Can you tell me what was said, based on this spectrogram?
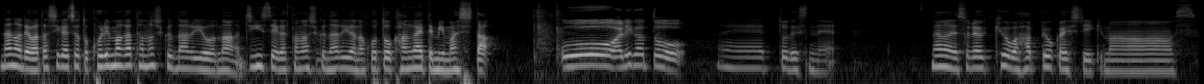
なので私がちょっとコリマが楽しくなるような人生が楽しくなるようなことを考えてみました。おおありがとえー、っとですね。なのでそれを今日は発表会していきます。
